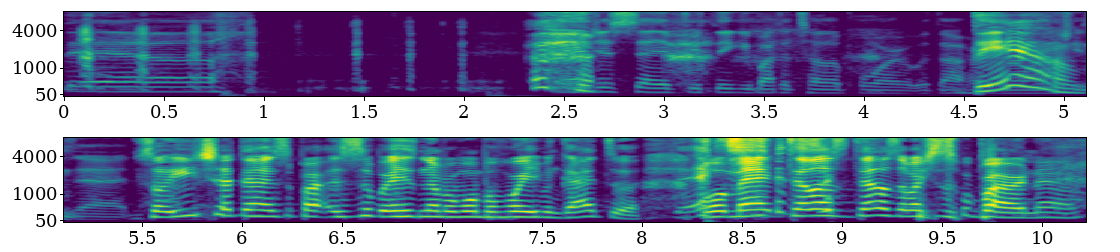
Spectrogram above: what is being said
yeah. Dan just said if you're thinking about the teleport without her knowing where she's Damn. at. So he shut down his, super, his, super, his number one before he even got to it. Well, Matt, tell us tell us about your superpower now.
